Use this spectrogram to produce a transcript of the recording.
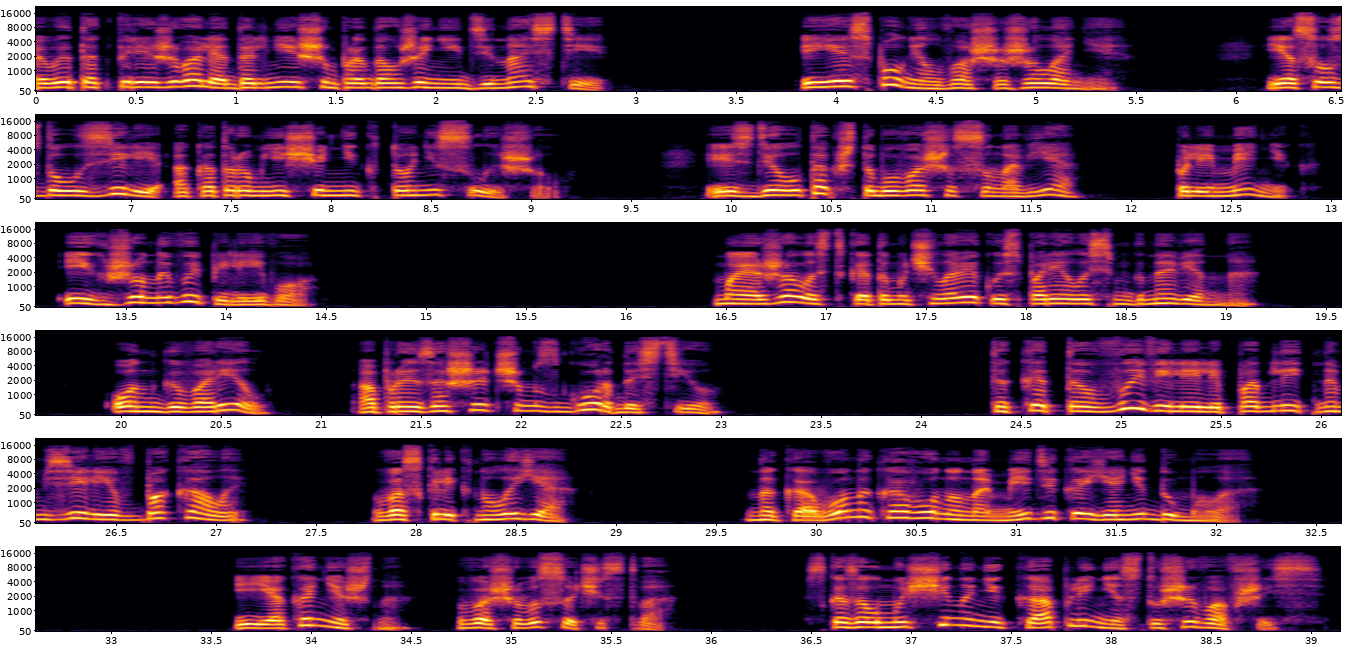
Вы так переживали о дальнейшем продолжении династии, и я исполнил ваше желание я создал зелье, о котором еще никто не слышал. И сделал так, чтобы ваши сыновья, племянник и их жены выпили его. Моя жалость к этому человеку испарялась мгновенно. Он говорил о произошедшем с гордостью. «Так это вы велели подлить нам зелье в бокалы?» — воскликнула я. На кого, на кого, но на медика я не думала. И я, конечно, ваше высочество сказал мужчина, ни капли не стушевавшись.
